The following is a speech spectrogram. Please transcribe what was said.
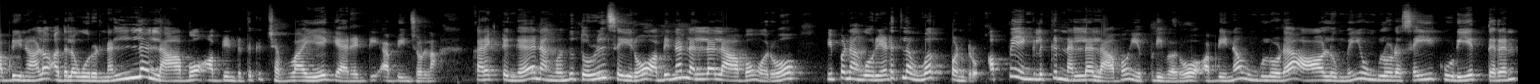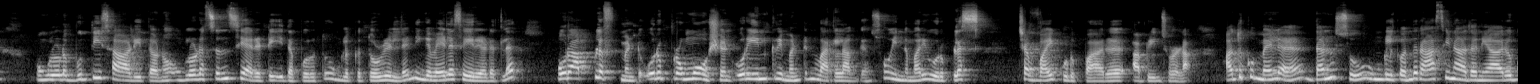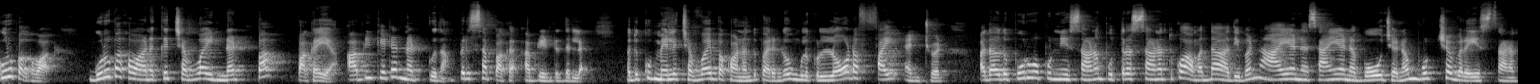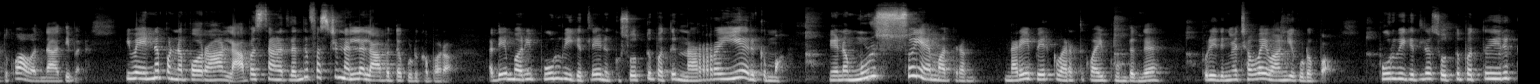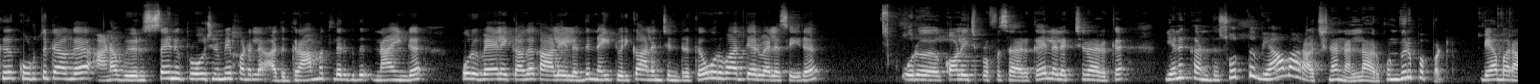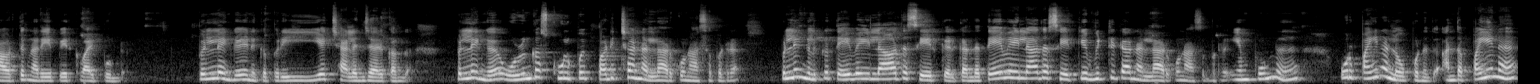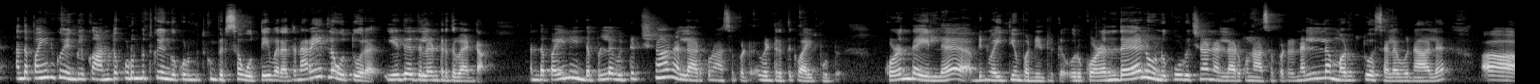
அப்படின்னாலும் அதில் ஒரு நல்ல லாபம் அப்படின்றதுக்கு செவ்வாயே கேரண்டி அப்படின்னு சொல்லலாம். கரெக்டுங்க நாங்கள் வந்து தொழில் செய்கிறோம் அப்படின்னா நல்ல லாபம் வரும். இப்போ நாங்கள் ஒரு இடத்துல ஒர்க் பண்ணுறோம் அப்போ எங்களுக்கு நல்ல லாபம் எப்படி வரும்? அப்படின்னா உங்களோட ஆளுமை உங்களோட செய்யக்கூடிய திறன் உங்களோட புத்திசாலித்தனம் உங்களோட சின்சியாரிட்டி இதை பொறுத்து உங்களுக்கு தொழிலில் நீங்கள் வேலை செய்கிற இடத்துல ஒரு அப்லிஃப்ட்மெண்ட் ஒரு ப்ரொமோஷன் ஒரு இன்க்ரிமெண்ட்டுன்னு வரலாங்க. ஸோ இந்த மாதிரி ஒரு ப்ளஸ் செவ்வாய் கொடுப்பாரு அப்படின்னு சொல்லலாம். அதுக்கும் மேலே தனுசு உங்களுக்கு வந்து ராசிநாதன் யார்? குரு பகவான். குரு பகவானுக்கு செவ்வாய் நட்பா பகையா? அப்படின்னு கேட்டால் நட்பு தான். பெருசாக பகை அப்படின்றது இல்லை. அதுக்கும் மேலே செவ்வாய் பகவான் வந்து பாருங்கள் உங்களுக்கு lord of five and twelve அதாவது பூர்வ புண்ணியஸ்தானம் புத்திரஸ்தானத்துக்கும் அவன் தான் அதிபன். ஆயன சாயன போஜனம் உச்ச விரயஸ்தானத்துக்கும் அவன் தான் அதிபன். இவன் என்ன பண்ண போகிறான் லாபஸ்தானத்துலேருந்து ஃபஸ்ட்டு நல்ல லாபத்தை கொடுக்க போகிறான் அதே மாதிரி பூர்வீகத்தில் எனக்கு சொத்து பத்து நிறைய இருக்குமா என்னை முழுசும் ஏமாத்துறாங்க. நிறைய பேருக்கு வரத்துக்கு வாய்ப்பு உண்டுங்க. புரியுதுங்களா? செவ்வாய் வாங்கி கொடுப்பான் பூர்வீகத்தில் சொத்து பத்து இருக்குது கொடுத்துட்டாங்க. ஆனால் பெருசாக எனக்கு பிரயோஜனமே படலை. அது கிராமத்தில் இருக்குது. நான் இங்கே ஒரு வேலைக்காக காலையிலேருந்து நைட் வரைக்கும் அலைஞ்சுட்டுருக்கேன் ஒரு வாத்தியார் வேலை செய்கிறேன் ஒரு காலேஜ் ப்ரொஃபஸராக இருக்கேன் இல்லை லெக்சராக இருக்கேன் எனக்கு அந்த சொத்து வியாபாரம் ஆச்சுன்னா நல்லா இருக்கும்னு விருப்பப்படுறேன். வியாபாரம் ஆகிறதுக்கு நிறைய பேருக்கு வாய்ப்பு உண்டு. பிள்ளைங்க எனக்கு பெரிய சேலஞ்சாக இருக்காங்க. பிள்ளைங்க ஒழுங்காக ஸ்கூல் போய் படித்தா நல்லாயிருக்கும்னு ஆசைப்பட்றேன். பிள்ளைங்களுக்கு தேவையில்லாத சேர்க்கை இருக்குது அந்த தேவையில்லாத சேர்க்கையை விட்டுட்டா நல்லாயிருக்கும்னு ஆசைப்பட்றேன். என் பொண்ணு ஒரு பையனை லவ் பண்ணுது. அந்த பையனை அந்த பையனுக்கும் எங்களுக்கும் அந்த குடும்பத்துக்கும் எங்கள் குடும்பத்துக்கும் பெருசாக ஒத்தே வராது. நிறைய இதில் ஒத்து வராது எது எதுலன்றது வேண்டாம். அந்த பையனை இந்த பிள்ளை விட்டுடுச்சுன்னா நல்லா இருக்கும்னு ஆசைப்பட்டு விடுறதுக்கு வாய்ப்பு உண்டு. குழந்தை இல்லை அப்படின்னு வைத்தியம் பண்ணிட்டு ஒரு குழந்தைன்னு ஒன்று கூடுச்சுன்னா நல்லாயிருக்கும்னு ஆசைப்பட்றேன். நல்ல மருத்துவ செலவுனால்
